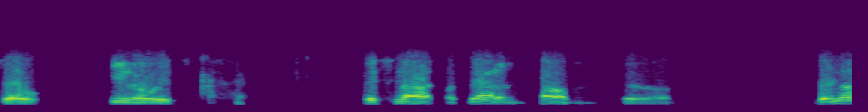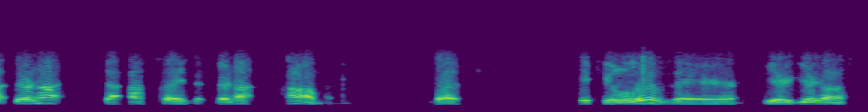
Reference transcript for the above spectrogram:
so, you know, it's it's not that uncommon. Uh, they're not. They're not. I say that they're not common, but if you live there, you're you're going to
